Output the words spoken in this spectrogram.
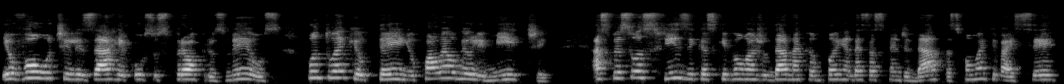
Eu vou utilizar recursos próprios meus? Quanto é que eu tenho? Qual é o meu limite? As pessoas físicas que vão ajudar na campanha dessas candidatas, como é que vai ser?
